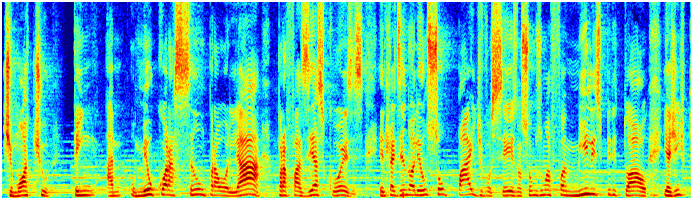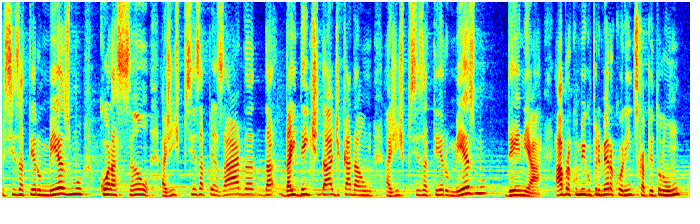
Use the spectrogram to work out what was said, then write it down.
Timóteo tem a, o meu coração para olhar, para fazer as coisas. Ele está dizendo: olha, eu sou o pai de vocês, nós somos uma família espiritual e a gente precisa ter o mesmo coração, a gente precisa, apesar da, da, da identidade de cada um, a gente precisa ter o mesmo DNA. Abra comigo 1 Coríntios capítulo 1.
